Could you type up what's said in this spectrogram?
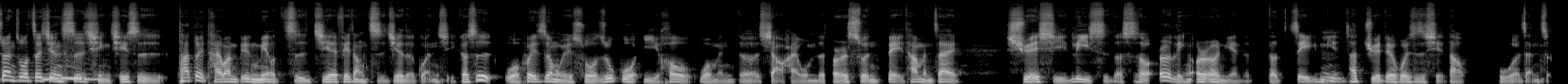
虽然说这件事情其实它对台湾并没有直接非常直接的关系，可是我会认为说，如果以后我们的小孩、我们的儿孙辈他们在学习历史的时候，二零二二年的的这一年，他绝对会是写到乌俄战争。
